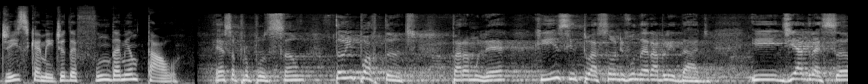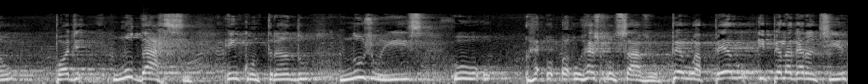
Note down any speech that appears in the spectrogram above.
diz que a medida é fundamental. Essa proposição tão importante para a mulher que, em situação de vulnerabilidade e de agressão, pode mudar-se, encontrando no juiz o, o, o, responsável pelo apelo e pela garantia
